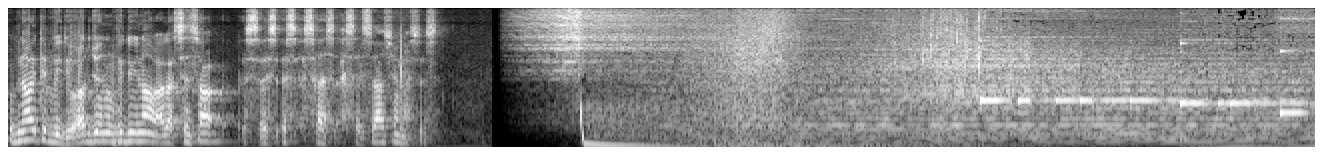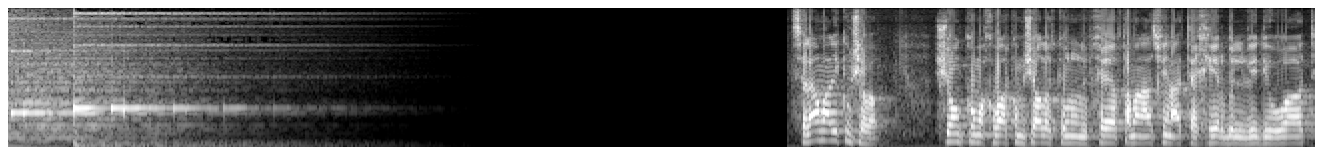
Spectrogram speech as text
وبنهاية الفيديو أرجو أن الفيديو ينال على أساس أساس شنو أساس. السلام عليكم شباب. شلونكم؟ أخباركم؟ إن شاء الله تكونون بخير. طبعا آسفين على التأخير بالفيديوهات.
